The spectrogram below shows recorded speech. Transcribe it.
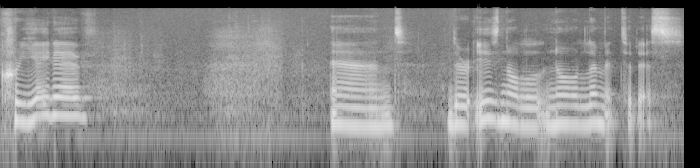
creative and there is no no limit to this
